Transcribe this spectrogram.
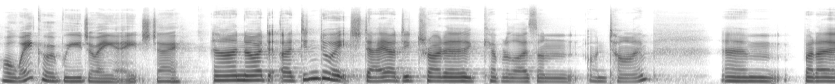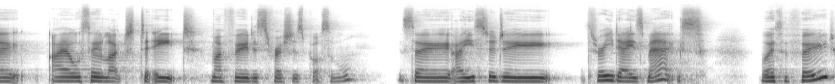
whole week, or were you doing it each day? Uh, no, I, d- I didn't do it each day. I did try to capitalize on on time, um, but I I also liked to eat my food as fresh as possible. So I used to do three days max worth of food,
